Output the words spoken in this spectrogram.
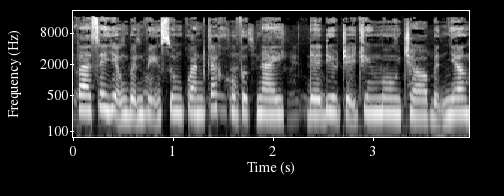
và xây dựng bệnh viện xung quanh các khu vực này để điều trị chuyên môn cho bệnh nhân.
